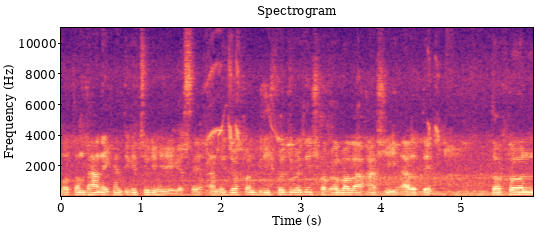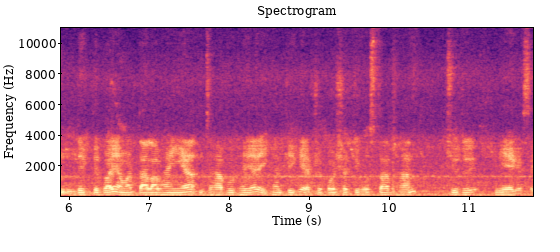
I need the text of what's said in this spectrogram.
প্রথম ধান এখান থেকে চুরি হয়ে গেছে। আমি যখন বৃহস্পতিবার দিন সকালবেলা আসি আড়তে তখন দেখতে পাই আমার তালা ভাইয়া ঝাঁপ উঠাইয়া এখান থেকে একশো পঁয়ষট্টি বস্তা ধান চুরি নিয়ে গেছে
